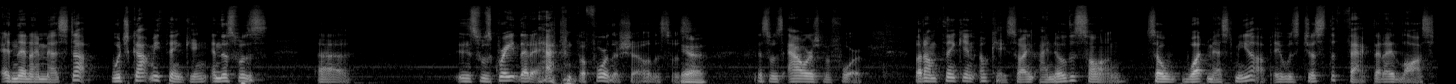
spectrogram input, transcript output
And then I messed up, which got me thinking. And this was. Uh, this was great that it happened before the show. This was yeah this was hours before. But I'm thinking, okay, so I, I know the song. So what messed me up? It was just the fact that I lost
